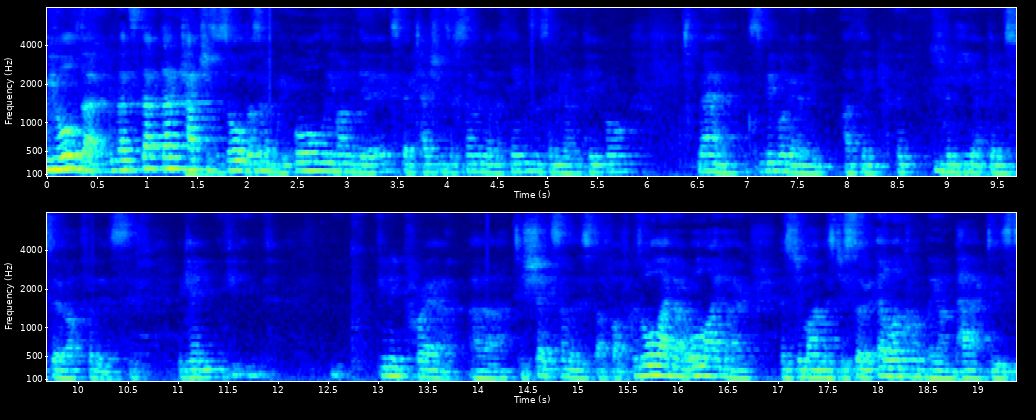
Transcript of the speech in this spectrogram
we all that that's that, that captures us all, doesn't it? We all live under the expectations of so many other things and so many other people. Man, some people are going to be, I think, even here, getting stirred up for this. If, again, if you, you need prayer uh, to shake some of this stuff off, because all I know, all I know, as Jemimah's just so eloquently unpacked, is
